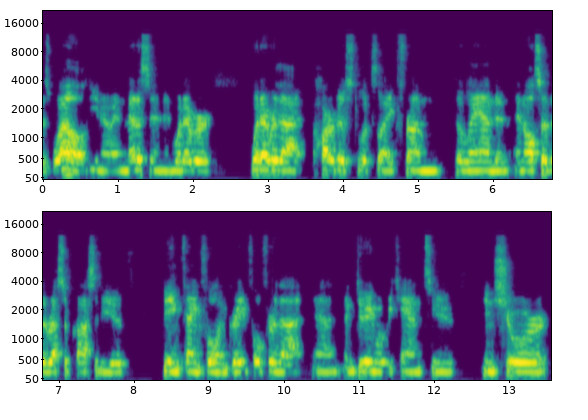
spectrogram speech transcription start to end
as well, you know, and medicine and whatever whatever that harvest looks like from the land and, and also the reciprocity of being thankful and grateful for that and, and doing what we can to ensure,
